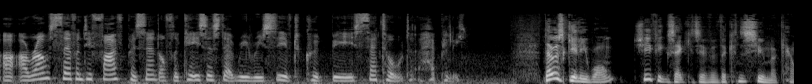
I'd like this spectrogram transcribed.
uh, around seventy-five percent of the cases that we received could be settled happily. That was Gilly Wong, Chief Executive of the Consumer Council.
